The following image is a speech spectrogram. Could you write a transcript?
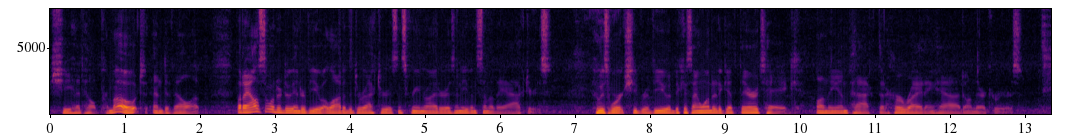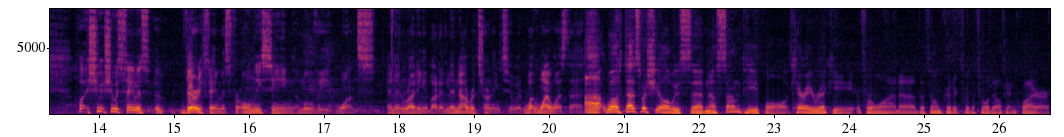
she had helped promote and develop, but I also wanted to interview a lot of the directors and screenwriters and even some of the actors whose work she'd reviewed because I wanted to get their take on the impact that her writing had on their careers. Well, she, she was famous, uh, very famous, for only seeing a movie once and then writing about it and then not returning to it. What, why was that? Uh, well, that's what she always said. Now, some people, Carrie Rickey, for one, uh, the film critic for the Philadelphia Inquirer,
